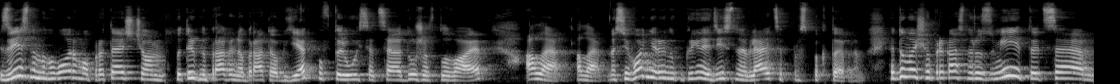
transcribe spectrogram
Звісно, ми говоримо про те, що потрібно правильно брати об'єкт. Повторюся, це дуже впливає. Але але на сьогодні ринок України дійсно є перспективним. Я думаю, що прекрасно розумієте, це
